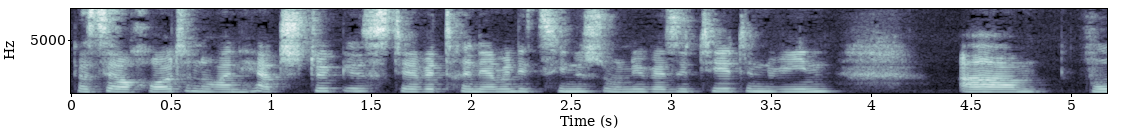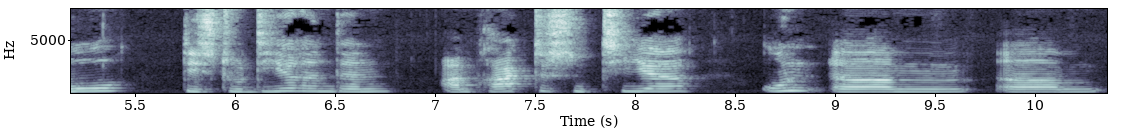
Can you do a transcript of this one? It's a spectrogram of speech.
das ja auch heute noch ein Herzstück ist der Veterinärmedizinischen Universität in Wien, ähm, wo die Studierenden am praktischen Tier und ähm, ähm,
